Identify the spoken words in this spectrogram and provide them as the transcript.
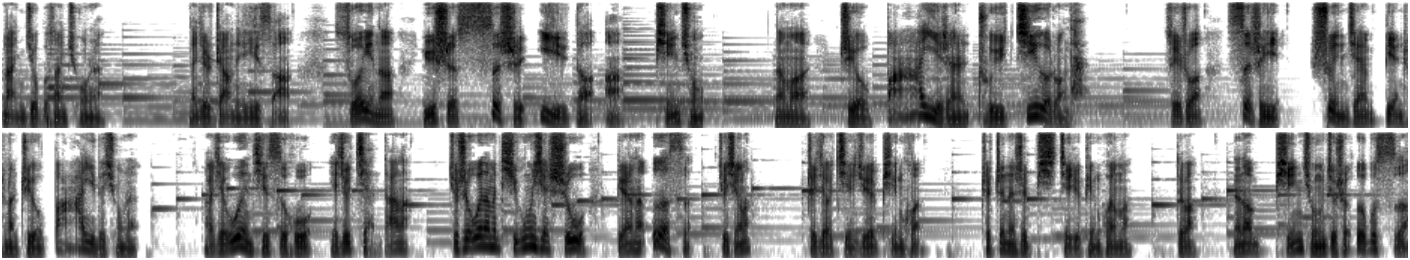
那你就不算穷人，那就是这样的意思啊。所以呢，于是四十亿的啊贫穷，那么只有八亿人处于饥饿状态。所以说，四十亿瞬间变成了只有八亿的穷人，而且问题似乎也就简单了，就是为他们提供一些食物，别让他饿死就行了。这叫解决贫困，这真的是解决贫困吗？对吧？难道贫穷就是饿不死？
